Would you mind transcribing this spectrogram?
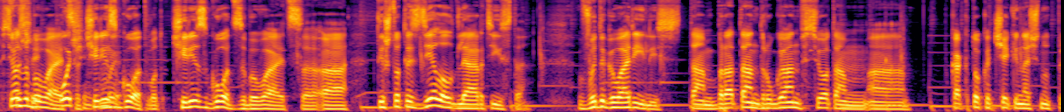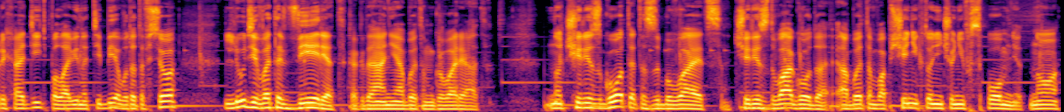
Все Слушай, забывается. очень через мы- год, вот через год забывается. А, ты что-то сделал для артиста, вы договорились, там, братан, друган, все там, а, как только чеки начнут приходить, половина тебе, вот это все, люди в это верят, когда они об этом говорят. Но через год это забывается, через два года об этом вообще никто ничего не вспомнит, но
